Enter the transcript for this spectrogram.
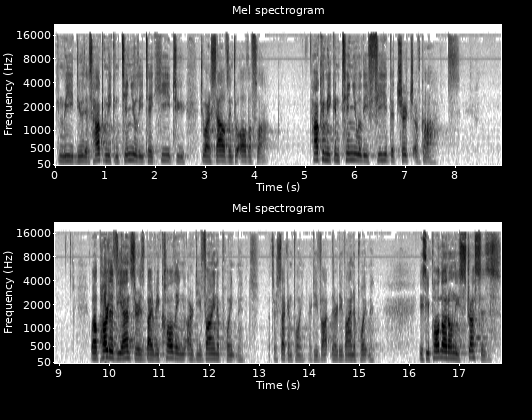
can we do this? How can we continually take heed to, to ourselves and to all the flock? How can we continually feed the church of God? Well, part of the answer is by recalling our divine appointment. That's our second point, our divi- their divine appointment. You see, Paul not only stresses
